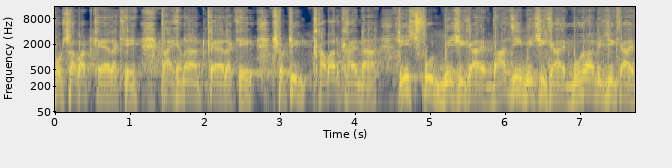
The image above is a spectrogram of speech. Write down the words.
প্রস্রাব আটকায় রাখে, পায়খানা আটকায় রাখে, সঠিক খাবার খায় না, রিচ ফুড বেশি খায়, ভাজি বেশি খায় বুনা বেশি খায়,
